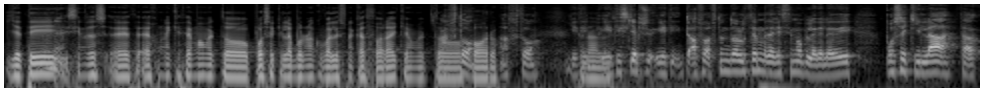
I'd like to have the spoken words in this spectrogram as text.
Γιατί ναι. συνήθως ε, έχουν και θέμα με το πόσα κιλά μπορούν να κουβαλήσουν κάθε φορά και με το αυτό, χώρο. Αυτό. Γιατί, γιατί, σκέψου, γιατί αυτό, αυτό είναι το όλο θέμα με τα διαστημόπλαια. Δηλαδή, πόσα κιλά θα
